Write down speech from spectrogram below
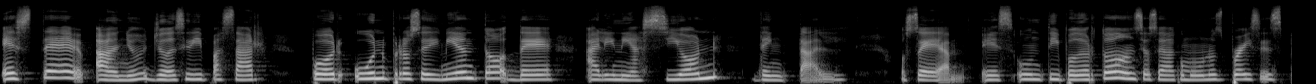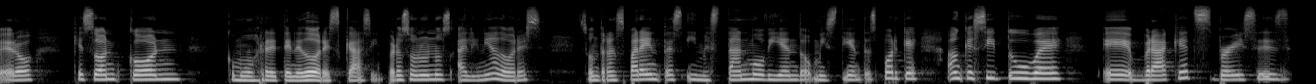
Este año yo decidí pasar por un procedimiento de alineación dental. O sea, es un tipo de ortodoncia, o sea, como unos braces, pero que son con como retenedores casi, pero son unos alineadores, son transparentes y me están moviendo mis dientes porque aunque sí tuve eh, brackets, braces,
